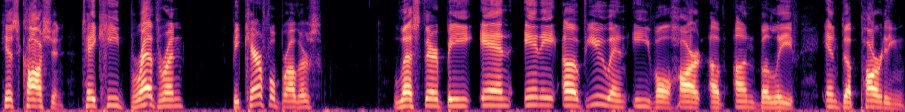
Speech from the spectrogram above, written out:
his caution. Take heed, brethren. Be careful, brothers, lest there be in any of you an evil heart of unbelief in departing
